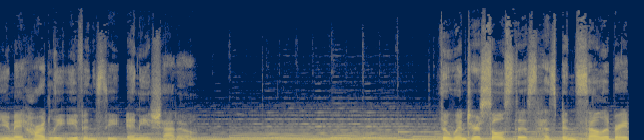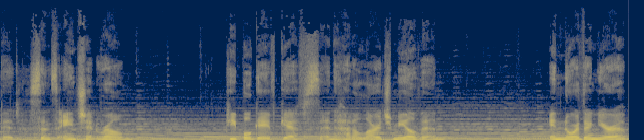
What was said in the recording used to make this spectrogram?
you may hardly even see any shadow. The winter solstice has been celebrated since ancient Rome. People gave gifts and had a large meal then. In Northern Europe,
